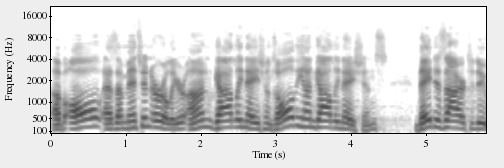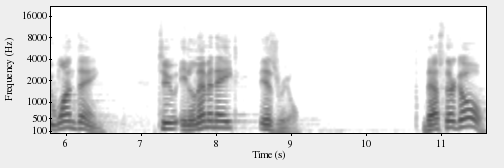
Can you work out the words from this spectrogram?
of all, as I mentioned earlier, ungodly nations, all the ungodly nations, they desire to do one thing to eliminate Israel. That's their goal.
